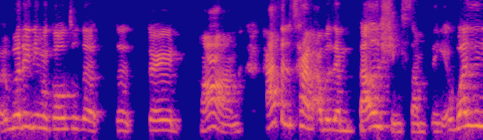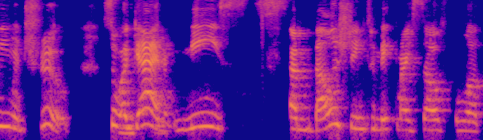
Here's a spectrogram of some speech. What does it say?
it wouldn't even go to the, the third prong. Half of the time I was embellishing something. It wasn't even true. So mm-hmm. again, me embellishing to make myself look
